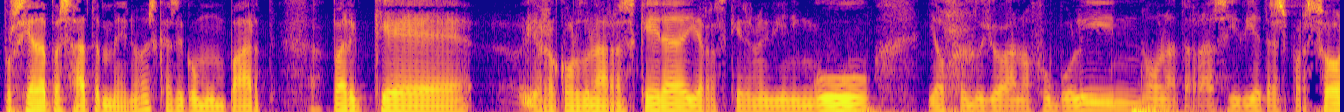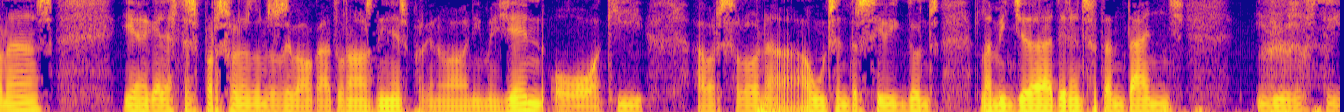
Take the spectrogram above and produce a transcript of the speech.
però s'hi ha de passar també, no? És quasi com un part, ah. perquè jo recordo una rasquera i a rasquera no hi havia ningú i al fons jugant al futbolín o a una terrassa hi havia tres persones i en aquelles tres persones doncs els va acabar tornant els diners perquè no va venir més gent o aquí a Barcelona a un centre cívic doncs la mitja d'edat eren 70 anys i dius, hosti,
